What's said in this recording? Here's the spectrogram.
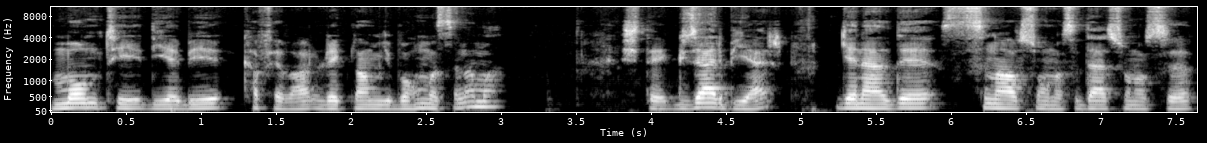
Monty diye bir kafe var. Reklam gibi olmasın ama işte güzel bir yer. Genelde sınav sonrası, ders sonrası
